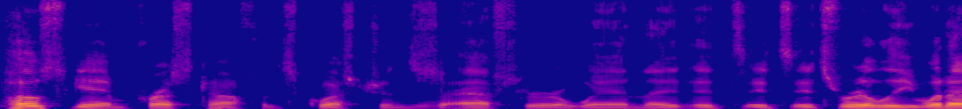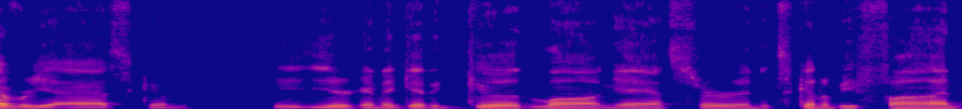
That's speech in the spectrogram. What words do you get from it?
post game press conference questions after a win, it, it's it's it's really whatever you ask him, you're going to get a good long answer, and it's going to be fine.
